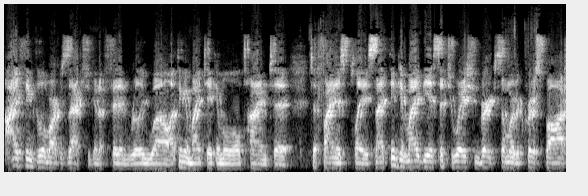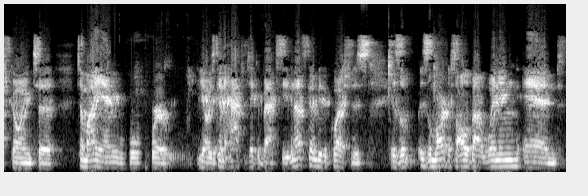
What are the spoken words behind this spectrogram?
I think Lamarcus is actually going to fit in really well. I think it might take him a little time to to find his place, and I think it might be a situation very similar to Chris Bosh going to to Miami, where you know he's going to have to take a back seat, and that's going to be the question: is is is Lamarcus all about winning, and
